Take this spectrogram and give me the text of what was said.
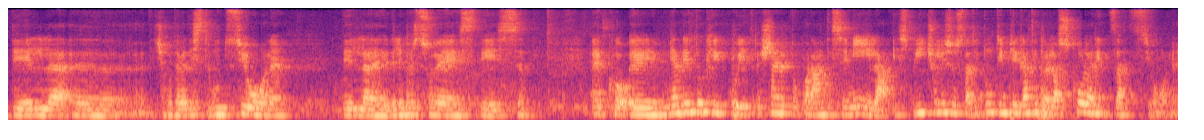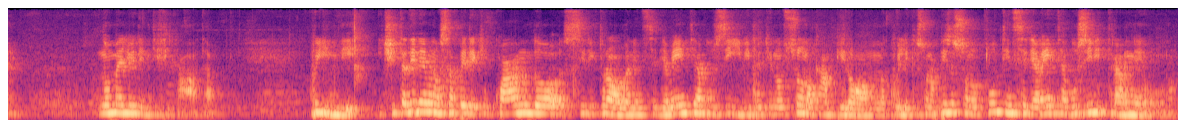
del, eh, diciamo della distribuzione del, delle persone stesse. Ecco, eh, mi ha detto che quei 346.000 spiccioli sono stati tutti impiegati per la scolarizzazione, non meglio identificata. Quindi i cittadini devono sapere che quando si ritrovano insediamenti abusivi, perché non sono campi rom, quelli che sono a Pisa sono tutti insediamenti abusivi tranne uno,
